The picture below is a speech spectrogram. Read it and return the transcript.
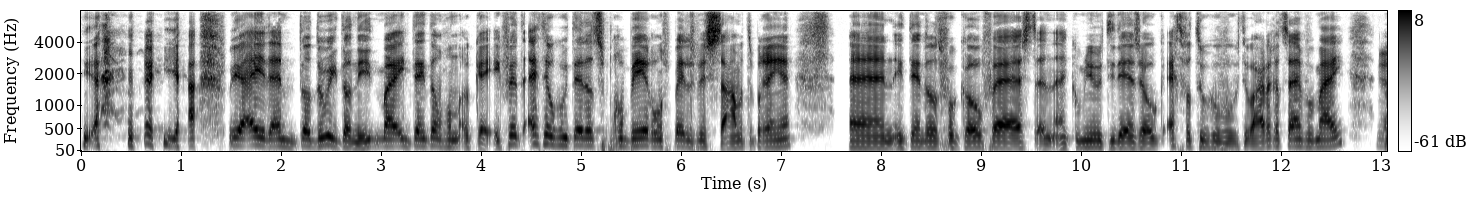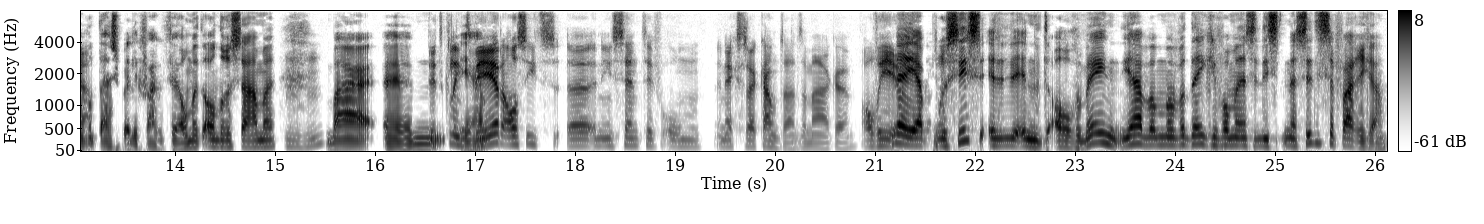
Ja, ja, ja en, en dat doe ik dan niet. Maar ik denk dan van, oké, ik vind het echt heel goed hè, dat ze proberen om spelers weer samen te brengen. En ik denk dat het voor GoFast en, en Community Day en zo ook echt wat toegevoegde waarde gaat zijn voor mij. Ja. Want daar speel ik vaak wel met anderen samen. Mhm. Maar, ehm, Dit klinkt ja. weer als iets, eh, een incentive om een extra account aan te maken. Alweer. Nee, ja, precies. In, in het algemeen. Ja, maar, maar wat denk je van mensen die naar City Safari gaan?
